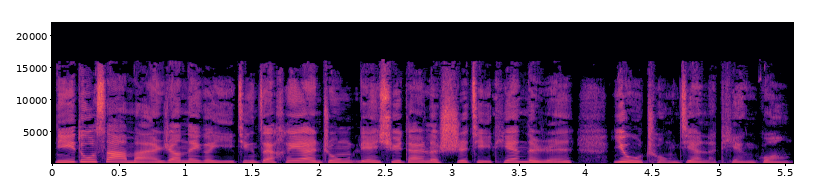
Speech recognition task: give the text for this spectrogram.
尼都萨满让那个已经在黑暗中连续待了十几天的人又重见了天光，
